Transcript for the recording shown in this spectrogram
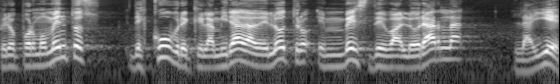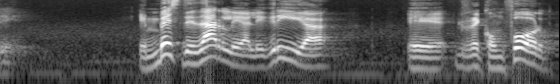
pero por momentos descubre que la mirada del otro, en vez de valorarla, la hiere. En vez de darle alegría, eh, reconfort,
